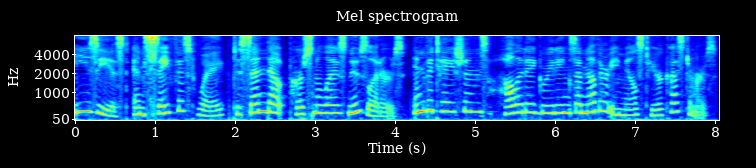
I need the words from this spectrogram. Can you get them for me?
easiest, and safest way to send out personalized newsletters, invitations, holiday greetings, and other emails to your customers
